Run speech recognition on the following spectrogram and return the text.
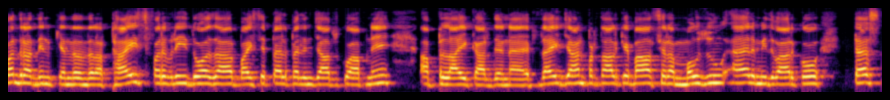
पंद्रह दिन के अंदर अंदर अट्ठाईस फरवरी दो हज़ार बाईस से पहले पहले इन जॉब्स को आपने अप्लाई कर देना है। इब्तदाई जान पड़ताल के बाद सिर्फ़ मौजूद अहल उम्मीदवार को टेस्ट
